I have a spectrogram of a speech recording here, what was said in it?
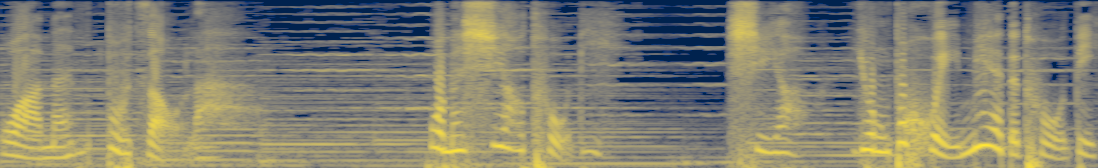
我们不走了，我们需要土地，需要永不毁灭的土地。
